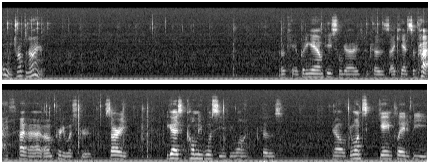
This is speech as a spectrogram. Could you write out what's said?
Oh, he dropped an iron. Okay, I'm putting it on peaceful, guys, because I can't survive. I, I'm pretty much screwed. Sorry. You guys can call me wussy if you want, because, you know, if you want gameplay to be,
